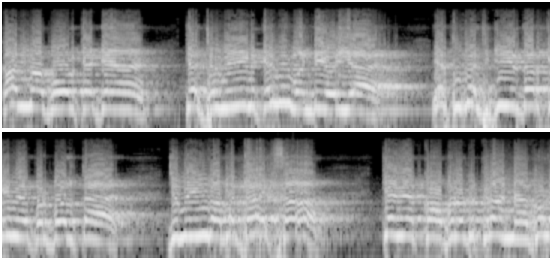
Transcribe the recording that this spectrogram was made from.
ਕੱਲ ਮੈਂ ਬੋਲ ਕੇ ਗਿਆ ਕਿ ਜ਼ਮੀਨ ਕਿਵੇਂ ਵੰਡੀ ਹੋਈ ਹੈ? ਇੱਥੋਂ ਦਾ ਜ਼ਗੀਰਦਾਰ ਕਿਵੇਂ ਪ੍ਰਬਲਤਾ ਹੈ? ਜ਼ਮੀਨ ਦਾ ਵੱਡਾ ਹਿੱਸਾ ਕਿਵੇਂ ਕਾਰਪੋਰੇਟ ਘਰਾਣਿਆਂ ਕੋਲ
